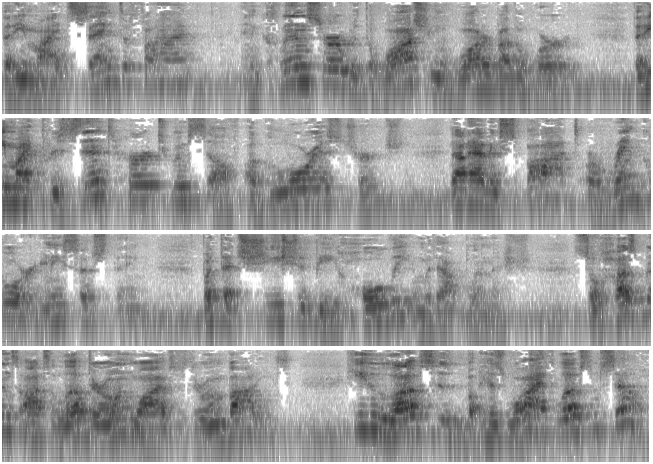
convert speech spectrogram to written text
that he might sanctify and cleanse her with the washing of water by the word, that he might present her to himself a glorious church, not having spot or wrinkle or any such thing, but that she should be holy and without blemish. So husbands ought to love their own wives as their own bodies. He who loves his, his wife loves himself.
